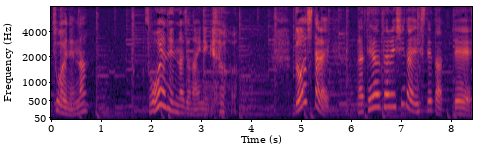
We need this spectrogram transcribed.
そうやねんな。そうやねんなじゃないねんけど。どうしたらいい？な手当たり次第してたって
